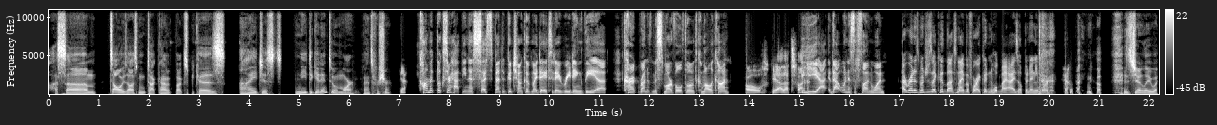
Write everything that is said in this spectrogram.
Awesome. It's always awesome to talk comic books because I just need to get into them more. That's for sure. Yeah. Comic books are happiness. I spent a good chunk of my day today reading the uh, current run of Miss Marvel, the one with Kamala Khan. Oh, yeah, that's fun. Yeah, that one is a fun one. I read as much as I could last night before I couldn't hold my eyes open anymore. I know. It's generally what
